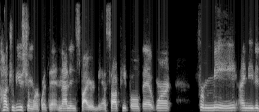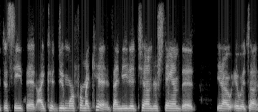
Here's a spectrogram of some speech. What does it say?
contribution work with it. And that inspired me. I saw people that weren't for me. I needed to see that I could do more for my kids. I needed to understand that, you know, it was a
